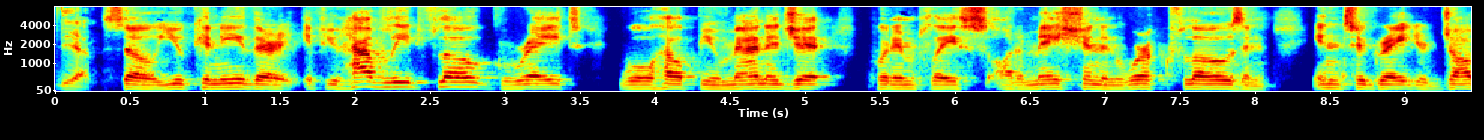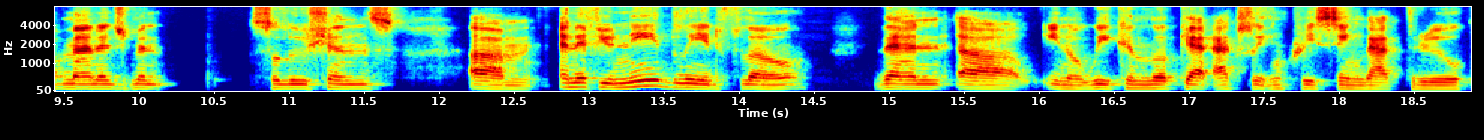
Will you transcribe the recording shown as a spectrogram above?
Yeah. so you can either if you have lead flow great we'll help you manage it put in place automation and workflows and integrate your job management solutions um, and if you need lead flow then uh, you know we can look at actually increasing that through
